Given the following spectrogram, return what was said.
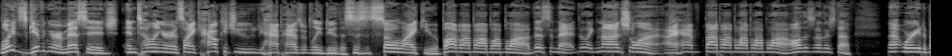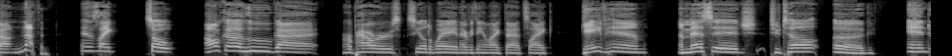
Lloyd's giving her a message and telling her it's like, how could you haphazardly do this? This is so like you. Blah blah blah blah blah. This and that. They're like nonchalant. I have blah blah blah blah blah. All this other stuff. Not worried about nothing. And it's like so Alka, who got her powers sealed away and everything like that, it's like gave him a message to tell Ugg and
